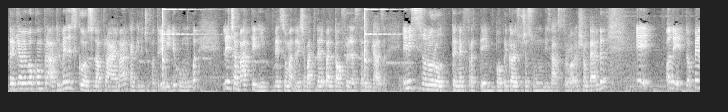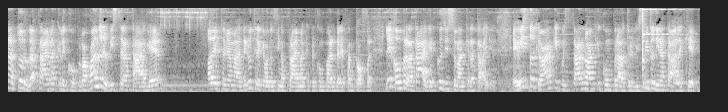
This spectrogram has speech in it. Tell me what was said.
perché avevo comprato il mese scorso da Primark anche lì ci ho fatto dei video comunque le ciabatte lì insomma delle ciabatte delle pantofole da stare in casa. E mi si sono rotte nel frattempo perché è successo un disastro, lasciamo perdere. E ho detto appena torno da Primark le compro. Ma quando le ho viste da Tiger ho detto a mia madre inutile che vado fino a Primark per comprare delle pantofole. Le compro da Tiger così sono anche da Tiger. E visto che ho anche quest'anno anche comprato il vestito di Natale che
